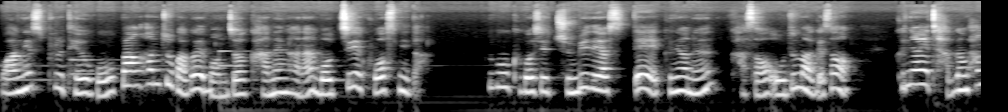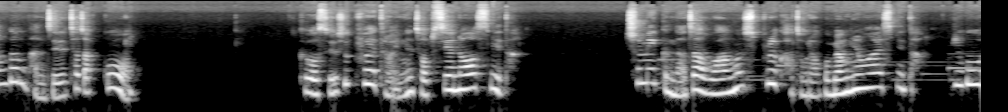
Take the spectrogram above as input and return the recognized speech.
왕의 수프를 데우고 빵 한 조각을 먼저 가능한 한 멋지게 구웠습니다. 그리고 그것이 준비되었을 때 그녀는 가서 오두막에서 그녀의 작은 황금 반지를 찾았고 그것을 수프에 들어있는 접시에 넣었습니다. 춤이 끝나자 왕은 수프를 가져오라고 명령하였습니다. 그리고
